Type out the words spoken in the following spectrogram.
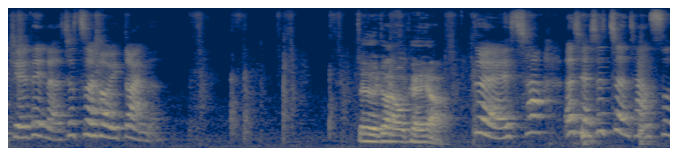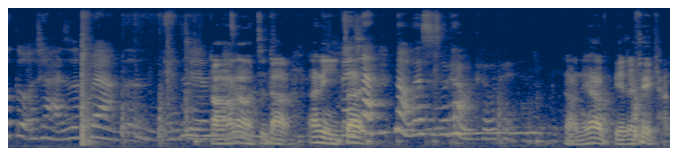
决定了，就最后一段了。最后一段 OK 啊？对，超，而且是正常速度，而且还是非常的连接。好，那我知道了。那你，等一下，那我再试试看，我可不可以？好，你要别的退场。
